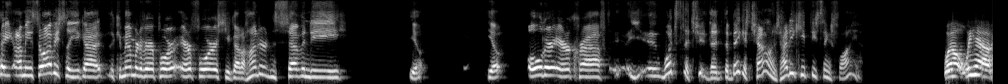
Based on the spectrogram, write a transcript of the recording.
Hey, I mean, so obviously you got the commemorative airport Air Force. You got 170, you know, you know, older aircraft. What's the the the biggest challenge? How do you keep these things flying? Well, we have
